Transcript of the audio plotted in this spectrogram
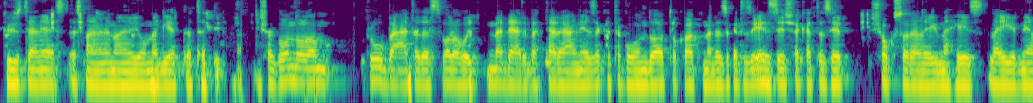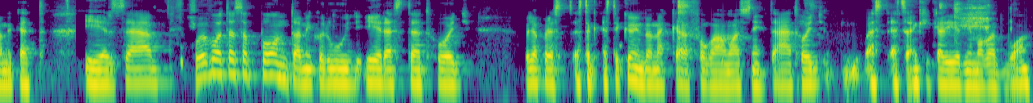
küzdeni, ezt, ezt nagyon-nagyon jól megértetett. És hát gondolom, próbáltad ezt valahogy mederbe terelni, ezeket a gondolatokat, mert ezeket az érzéseket azért sokszor elég nehéz leírni, amiket érzel. Hol volt az a pont, amikor úgy érezted, hogy, hogy akkor ezt, ezt, a, ezt a könyvben meg kell fogalmazni, tehát hogy ezt egyszerűen ki kell írni magadból.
